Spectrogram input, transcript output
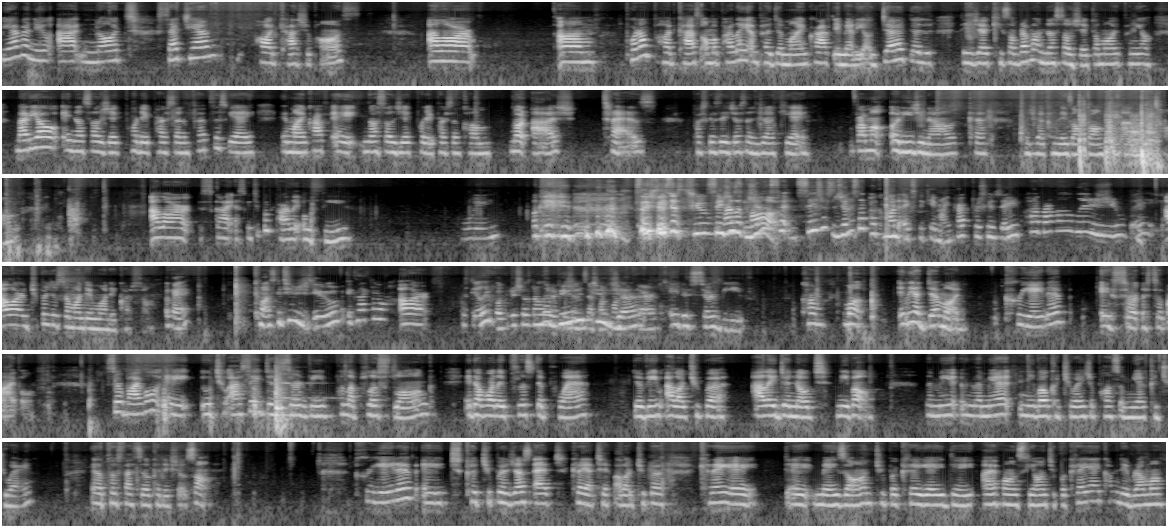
Bienvenue à notre septième podcast, je pense. Alors, um, pour notre podcast, on va parler un peu de Minecraft et Mario, deux de- des jeux qui sont vraiment nostalgiques dans mon opinion. Mario est nostalgique pour des personnes un peu plus vieilles et Minecraft est nostalgique pour des personnes comme notre âge, 13, parce que c'est juste un jeu qui est vraiment original, que on jouait comme des enfants comme à 8 ans. Alors, Sky, est-ce que tu peux parler aussi? Oui. Oh, ok. C'est juste- just too C'est juste, je ne pas. sais, c'est juste, je ne sais pas comment expliquer Minecraft parce que j'ai pas vraiment jouer. Alors, tu peux juste demander moi des questions. Ok. Comment est-ce que tu joues exactement? Alors, Parce qu'il y a beaucoup de choses dans Le le jeu que je ne but du jeu et de survivre. Comme, bon, il y a deux modes. Creative et sur- survival. Survival où tu essaies de survivre pour la plus longue et d'avoir les plus de points de vivre, alors tu peux aller de notre niveau. Le mieux, le meilleur niveau que tu es, je pense, le mieux que tu es. Et le plus facile que des choses sont. Creative est que tu peux juste être créatif. Alors, tu peux créer des maisons, tu peux créer des inventions, tu peux créer comme des vraiment...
